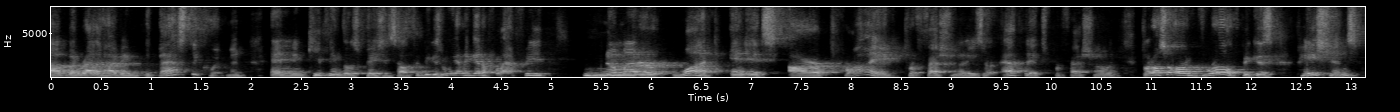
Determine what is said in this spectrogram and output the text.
uh, but rather having the best equipment and, and keeping those patients healthy because we're going to get a flat fee no matter what. And it's our pride professionally, it's our ethics professionally, but also our growth because patients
